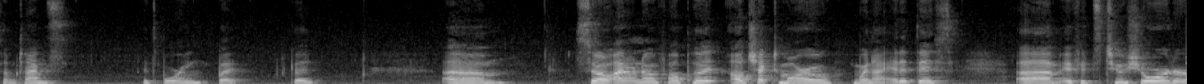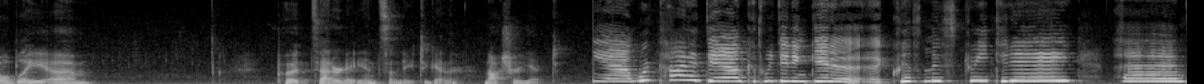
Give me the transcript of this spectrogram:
Sometimes it's boring, but good. Um, so I don't know if I'll put, I'll check tomorrow when I edit this. Um, if it's too short or probably um, put Saturday and Sunday together. Not sure yet. Yeah, we're kind of down because we didn't get a, a Christmas tree today. And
